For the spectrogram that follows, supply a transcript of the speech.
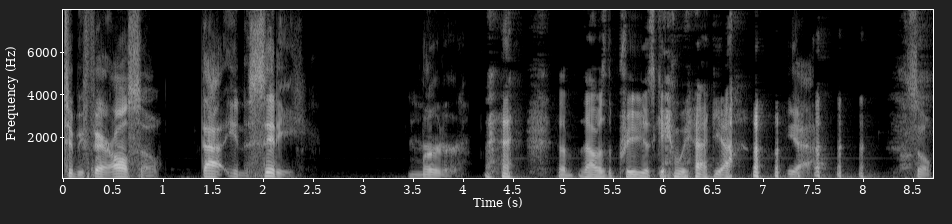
to be fair, also that in the city, murder. the, that was the previous game we had, yeah. Yeah. so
